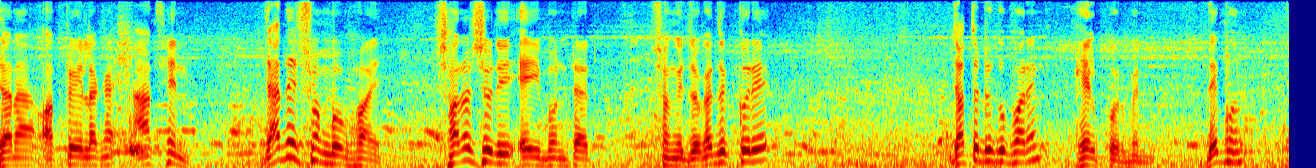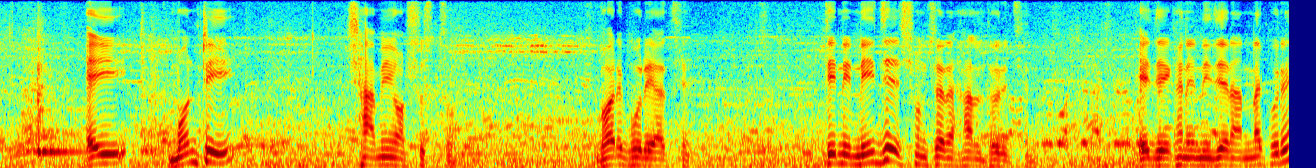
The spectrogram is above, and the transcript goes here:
যারা অত্র এলাকায় আছেন, যাদের সম্ভব হয়, সরাসরি এই বোনটার সঙ্গে যোগাযোগ করে যতটুকু পারেন হেল্প করবেন। দেখুন, এই বোনটি স্বামী অসুস্থ, ঘরে পড়ে আছে। তিনি নিজে সংসারে হাল ধরেছেন। এই যে এখানে নিজে রান্না করে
